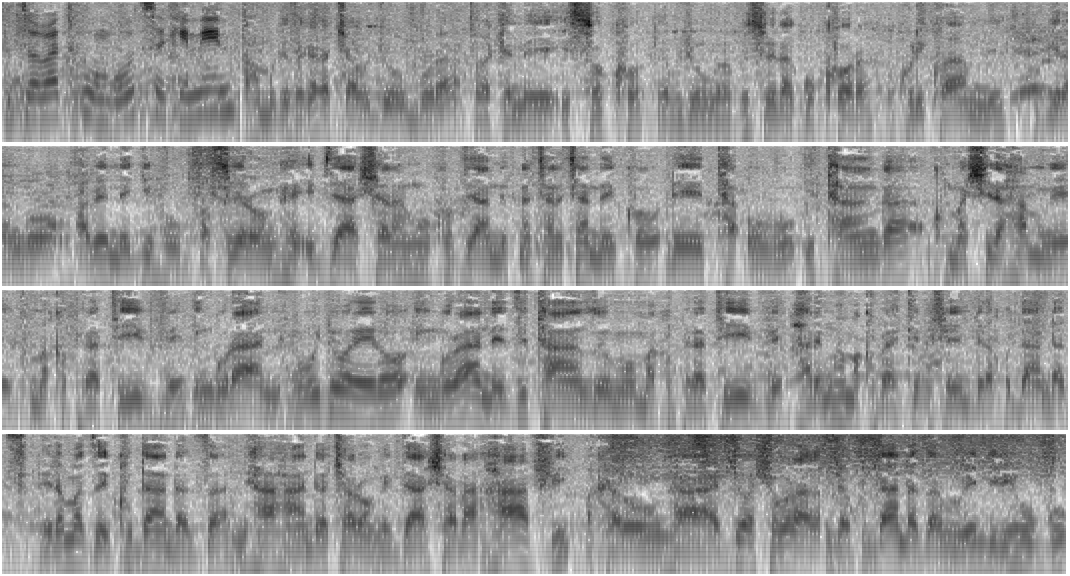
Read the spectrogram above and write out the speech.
tuzoba twungutse kinini amugezi agaca bujumbura turakeneye isoko ya bujumbura ko gukora ukuri kwamye kugira ngo abenegihugu basubironke ibyashara nk'uko byamye na cyane cyane ko leta ubu itanga ku mashyirahamwe ku makoperative ingurane mu buryo rero ingurane zitanzwe mu makoperative harimo amakoperative ashobora kudandaza rero amaze kudandaza ni hahandi baca baronka ibyashara hafi bakaronka ibyo bashobora kuja kudandaza mu bindi bindi bihugu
